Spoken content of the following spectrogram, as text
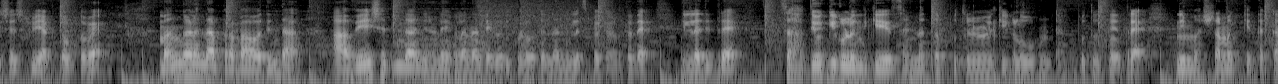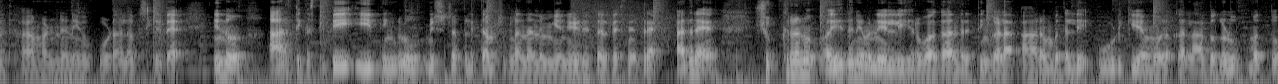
ಯಶಸ್ವಿಯಾಗ್ತಾ ಹೋಗ್ತವೆ ಮಂಗಳನ ಪ್ರಭಾವದಿಂದ ಆವೇಶದಿಂದ ನಿರ್ಣಯಗಳನ್ನು ತೆಗೆದುಕೊಳ್ಳುವುದನ್ನು ನಿಲ್ಲಿಸಬೇಕಾಗುತ್ತದೆ ಇಲ್ಲದಿದ್ದರೆ ಸಹೋದ್ಯೋಗಿಗಳೊಂದಿಗೆ ಸಣ್ಣ ತಪ್ಪು ತಿಳುವಳಿಕೆಗಳು ಉಂಟಾಗಬಹುದು ಸ್ನೇಹಿತರೆ. ನಿಮ್ಮ ಶ್ರಮಕ್ಕೆ ತಕ್ಕಂತಹ ಮನ್ನಣೆಯು ಕೂಡ ಲಭಿಸಲಿದೆ. ಇನ್ನು ಆರ್ಥಿಕ ಸ್ಥಿತಿ ಈ ತಿಂಗಳು ಮಿಶ್ರ ಫಲಿತಾಂಶಗಳನ್ನು ನಿಮಗೆ ನೀಡಿರ್ತದೆ ಸ್ನೇಹಿತರೆ. ಆದರೆ ಶುಕ್ರನು ಐದನೇ ಮನೆಯಲ್ಲಿ ಇರುವಾಗ ಅಂದರೆ ತಿಂಗಳ ಆರಂಭದಲ್ಲಿ ಹೂಡಿಕೆಯ ಮೂಲಕ ಲಾಭಗಳು ಮತ್ತು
